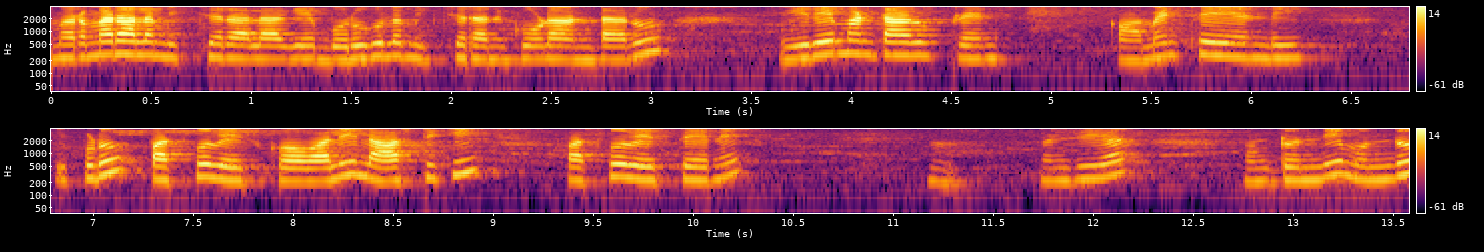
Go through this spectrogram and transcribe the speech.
మరమరాల మిక్చర్ అలాగే బొరుగుల మిక్చర్ అని కూడా అంటారు. మీరేమంటారు ఫ్రెండ్స్? కామెంట్ చేయండి. ఇప్పుడు పసుపు వేసుకోవాలి. లాస్ట్కి పసుపు వేస్తేనే మంచిగా ఉంటుంది. ముందు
